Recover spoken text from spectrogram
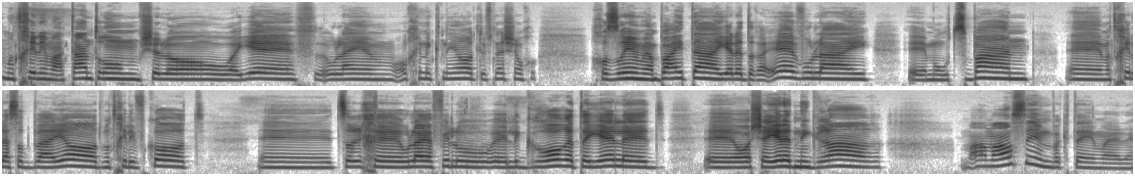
מתחיל עם הטנטרום שלו, הוא עייף, אולי הם הולכים לקניות לפני שהם חוזרים הביתה, ילד רעב אולי, אה, מעוצבן, אה, מתחיל לעשות בעיות, מתחיל לבכות, אה, צריך אה, אולי אפילו אה, לגרור את הילד, אה, או שהילד נגרר. מה, מה עושים בקטעים האלה?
